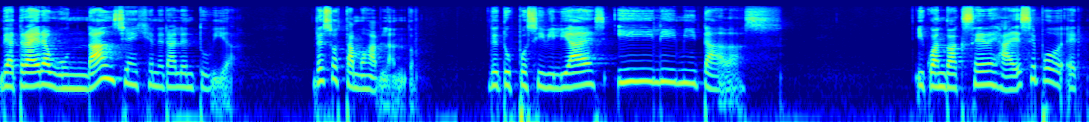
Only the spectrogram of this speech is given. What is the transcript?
de atraer abundancia en general en tu vida. De eso estamos hablando, de tus posibilidades ilimitadas. Y cuando accedes a ese poder,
